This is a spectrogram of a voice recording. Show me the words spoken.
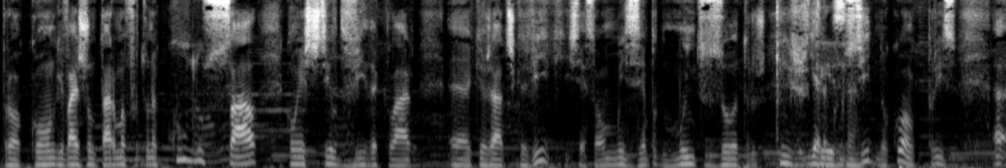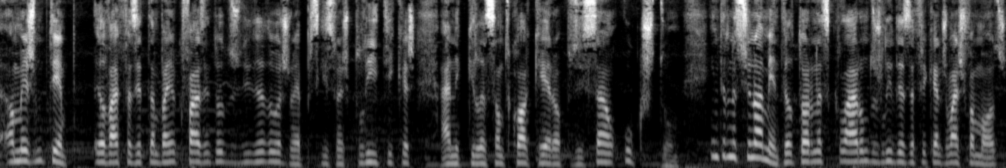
para o Congo e vai juntar uma fortuna colossal com este estilo de vida, claro, ah, que eu já descrevi. que Isto é só um exemplo de muitos outros. Que E era injustiça. conhecido no Congo, por isso. Ah, ao mesmo tempo, ele vai fazer também o que fazem todos os ditadores, não é? Perseguições políticas, a aniquilação de qualquer oposição, o costume. Internacionalmente, ele torna-se, claro, um dos líderes africanos mais famosos,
